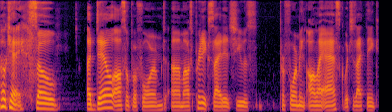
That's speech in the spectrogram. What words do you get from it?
Okay, so Adele also performed. Um, I was pretty excited. She was performing "All I Ask," which is I think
